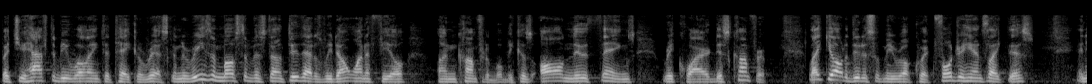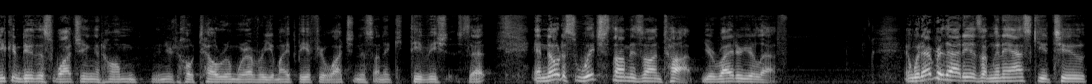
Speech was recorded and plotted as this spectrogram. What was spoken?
but you have to be willing to take a risk. And the reason most of us don't do that is we don't want to feel uncomfortable because all new things require discomfort. I'd like you all to do this with me real quick. Fold your hands like this, and you can do this watching at home, in your hotel room, wherever you might be if you're watching this on a TV set. And notice which thumb is on top, your right or your left. And whatever that is, I'm going to ask you to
